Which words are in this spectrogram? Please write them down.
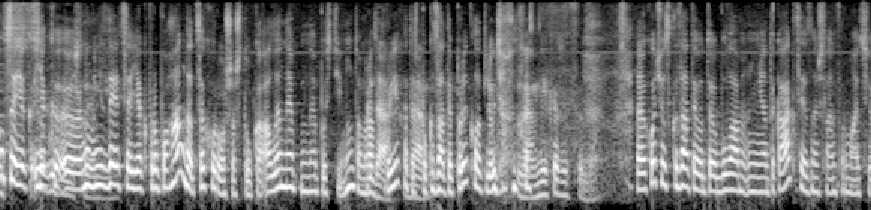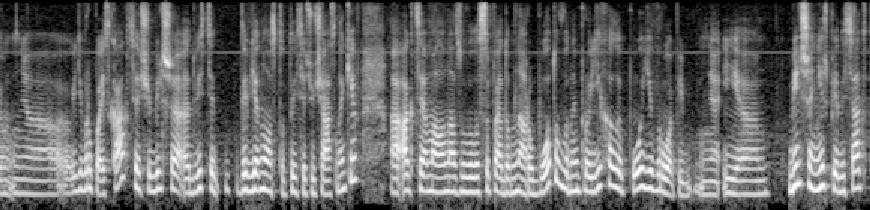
Ну, це як, як е, ну, мені здається, як пропаганда, це хороша штука, але не, не постійно. Ну там раз Да, проїхатись, да. показати приклад людям. Да, мне кажется, да. Е, Хочу сказати, от е, була м, така акція, знайшла інформацію, е, європейська акція, що більше е, 290 тисяч учасників. Е, Акція мала назву велосипедом на роботу. Вони проїхали по Європі М, і е, більше ніж 50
